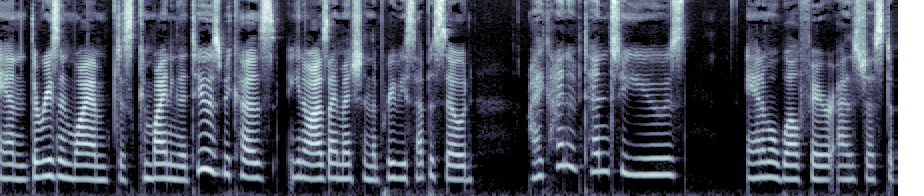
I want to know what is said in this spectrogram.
And the reason why I'm just combining the two is because, you know, as I mentioned in the previous episode, I kind of tend to use animal welfare as just a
